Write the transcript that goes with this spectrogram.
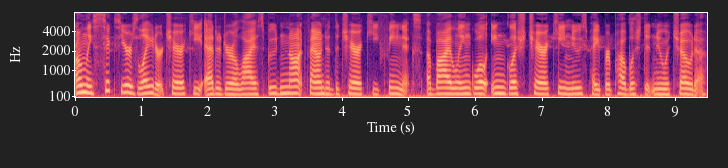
Only six years later, Cherokee editor Elias Boudinot founded the Cherokee Phoenix, a bilingual English Cherokee newspaper published at New Echota.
